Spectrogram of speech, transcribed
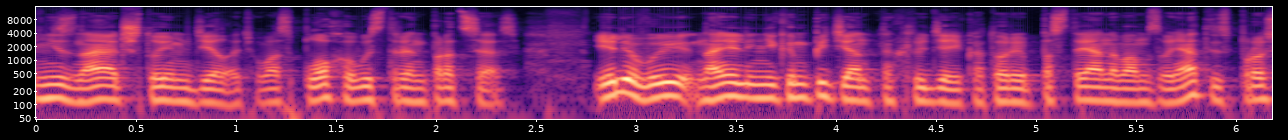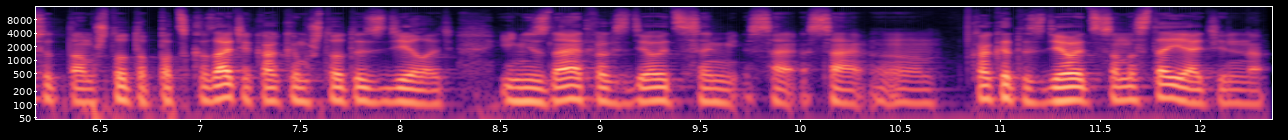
не знают, что им делать, у вас плохо выстроен процесс. Или вы наняли некомпетентных людей, которые постоянно вам звонят и спросят там что-то подсказать, а как им что-то сделать, и не знают, как сделать сами, са, са, э, как это сделать самостоятельно.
